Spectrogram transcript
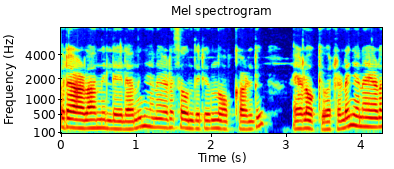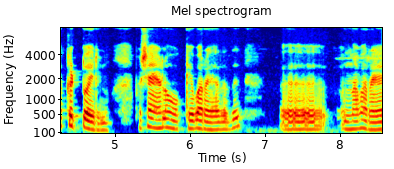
ഒരാളാണെന്നില്ലേലാന്ന് ഞാൻ അയാളെ സൗന്ദര്യം നോക്കാണ്ട് അയാൾ ഓക്കെ പറഞ്ഞിട്ടുണ്ട്. ഞാൻ അയാളെ കെട്ടുമായിരുന്നു പക്ഷെ അയാൾ ഓക്കെ പറയാത്തത് എന്നാ പറയാ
